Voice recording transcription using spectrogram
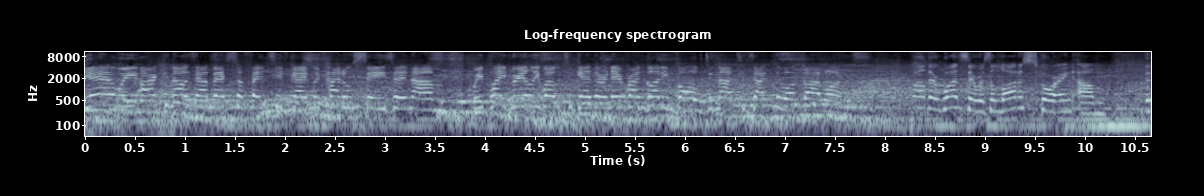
Yeah, we, I reckon that was our best offensive game we've had all season. Um, we played really well together and everyone got involved, and that's exactly what Guy wants. Well, there was. There was a lot of scoring. Um, the,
